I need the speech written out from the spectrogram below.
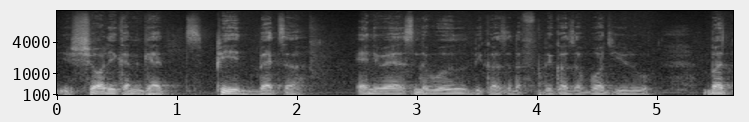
You surely can get paid better anywhere else in the world because of, the, because of what you do. But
